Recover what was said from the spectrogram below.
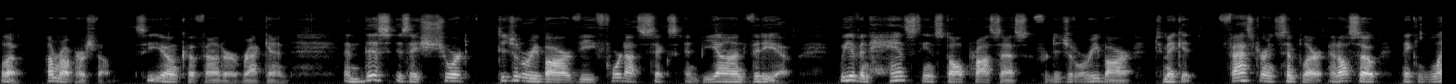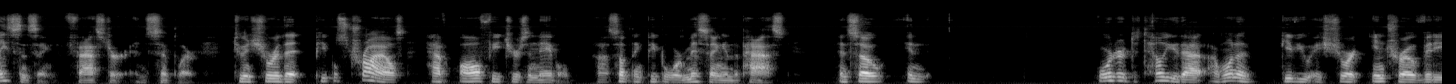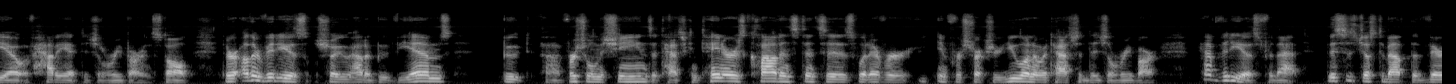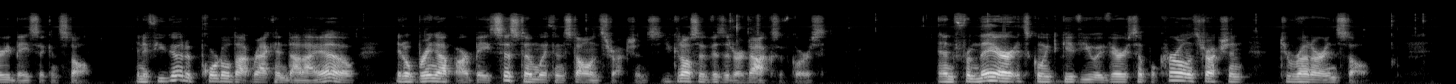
Hello, I'm Rob Hirschfeld, CEO and co-founder of RackN, and this is a short Digital Rebar v4.6 and beyond video. We have enhanced the install process for Digital Rebar to make it faster and simpler and also make licensing faster and simpler to ensure that people's trials have all features enabled, uh, something people were missing in the past. And so in order to tell you that, I want to give you a short intro video of how to get Digital Rebar installed. There are other videos that will show you how to boot VMs, boot uh, virtual machines, attach containers, cloud instances, whatever infrastructure you want to attach to Digital Rebar. We have videos for that. This is just about the very basic install. And if you go to portal.rackn.io, it'll bring up our base system with install instructions. You can also visit our docs, of course. And from there, it's going to give you a very simple curl instruction to run our install.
